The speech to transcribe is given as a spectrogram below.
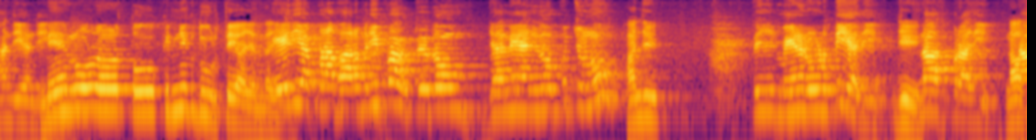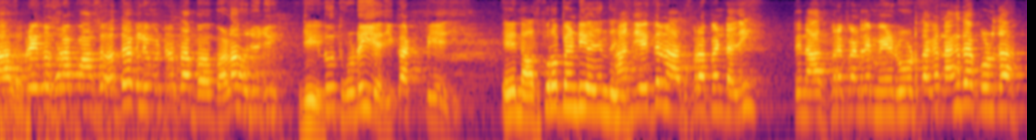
ਹਾਂਜੀ ਹਾਂਜੀ। ਮੇਨ ਰੋਡ ਤੋਂ ਕਿੰਨੀ ਕੁ ਦੂਰ ਤੇ ਆ ਜਾਂਦਾ ਜੀ? ਇਹ ਜੀ ਆਪਣਾ ਫਾਰਮ ਜੀ ਭਗਤੇ ਤੋਂ ਜਾਂਦੇ ਆ ਜਦੋਂ ਪੁੱਛੂ ਨੂੰ। ਹਾਂਜੀ। ਤੇ ਮੇਨ ਰੋਡ ਤੇ ਹੀ ਆ ਜੀ ਜੀ। ਨਾਥਪੁਰਾ ਜੀ। ਨਾਥਪੁਰਾ। ਨਾਥਪੁਰੇ ਤੋਂ ਸਾਰਾ 500 ਅੱਧਾ ਕਿਲੋਮੀਟਰ ਤਾਂ ਬ- ਬਾਹਲਾ ਹੋ ਜੂ ਜੀ। ਜੀ। ਇਦੋਂ ਥੋੜੀ ਹੀ ਹੈ ਜੀ ਘੱਟ ਤੇ ਹੈ ਜੀ। ਇਹ ਨਾਥਪੁਰਾ ਪਿੰਡ ਹੀ ਆ ਜਾਂਦਾ ਜੀ? ਹਾਂਜੀ ਇੱਧਰ ਨਾਥਪੁਰਾ ਪਿੰਡ ਹੈ ਜੀ। ਤੇ ਨਾਥਪੁਰਾ ਪਿੰਡ ਦੇ ਮੇਨ ਰੋਡ ਤੱਕ ਲੰਘਦਾ ਕੋਲ ਦਾ।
